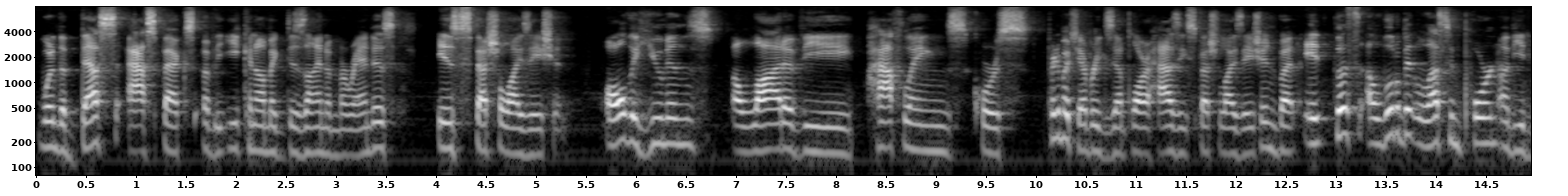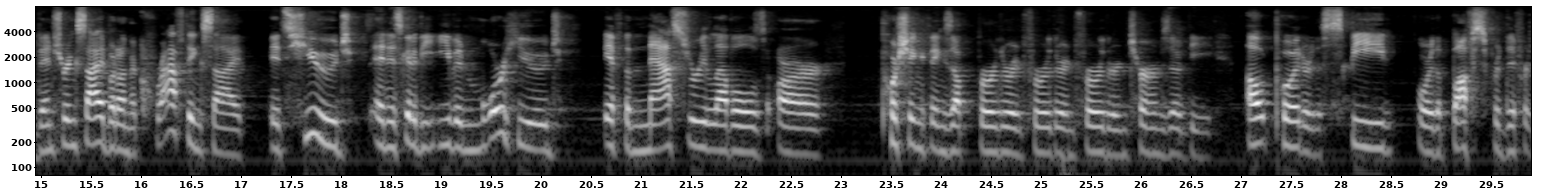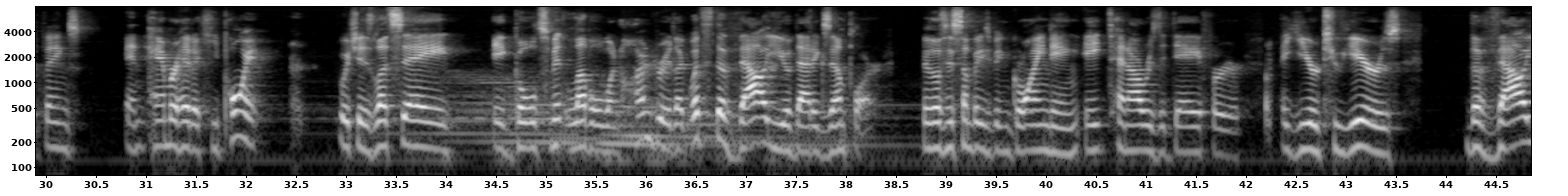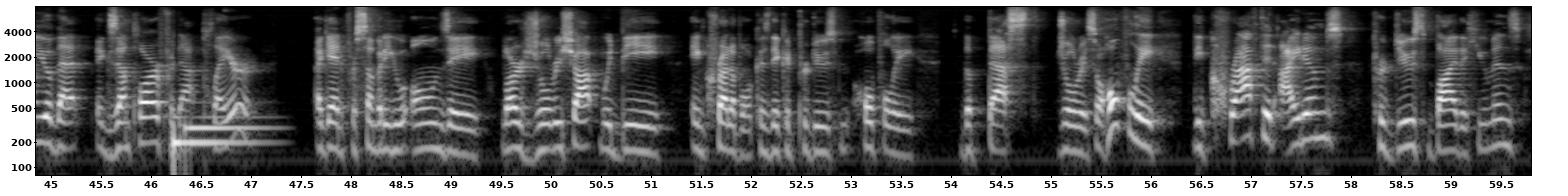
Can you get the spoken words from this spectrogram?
one of the best aspects of the economic design of Mirandus is specialization. All the humans, a lot of the halflings, of course, pretty much every exemplar has a specialization, but it's a little bit less important on the adventuring side, but on the crafting side, it's huge and it's going to be even more huge if the mastery levels are pushing things up further and further and further in terms of the output or the speed or the buffs for different things. And Hammer hit a key point, which is let's say a goldsmith level 100, like what's the value of that exemplar? let's say somebody's been grinding eight, 10 hours a day for a year, two years the value of that exemplar for that player, again, for somebody who owns a large jewelry shop, would be incredible because they could produce, hopefully, the best jewelry. So, hopefully, the crafted items produced by the humans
